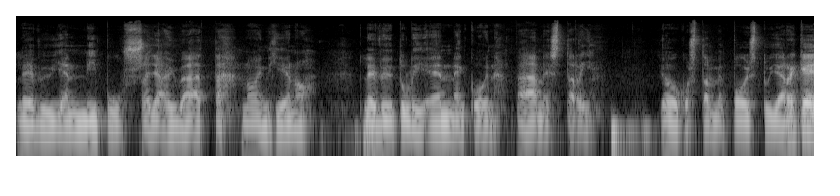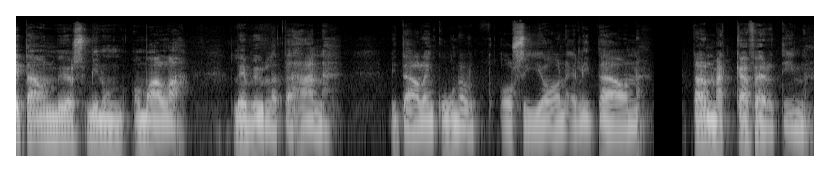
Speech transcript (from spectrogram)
levyjen nipussa, ja hyvä, että noin hieno levy tuli ennen kuin päämestari joukostamme poistui. Ja rekeitä on myös minun omalla levyllä tähän, mitä olen kuunnellut osioon. Eli tämä on Dan McCaffertin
